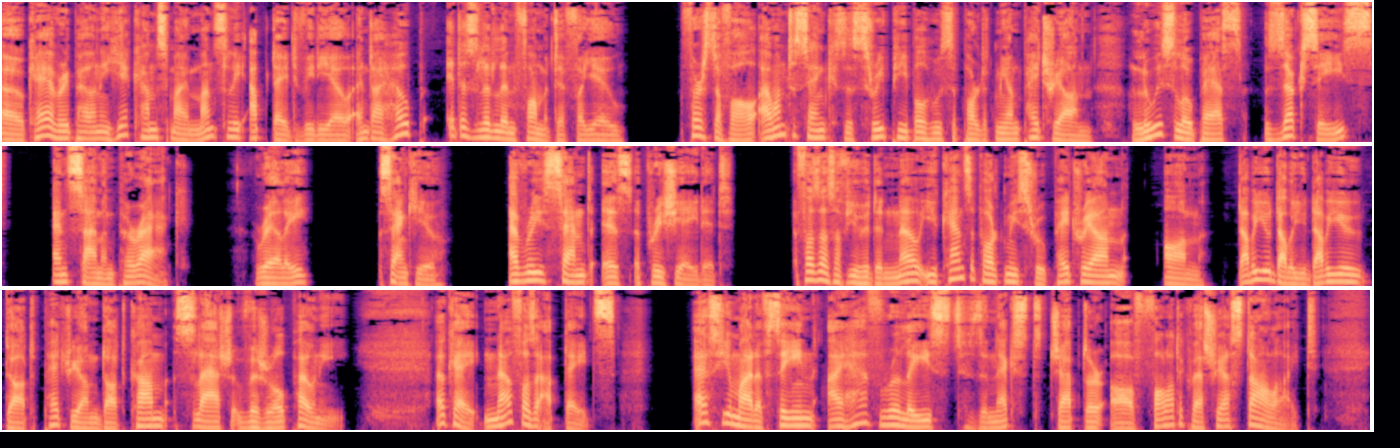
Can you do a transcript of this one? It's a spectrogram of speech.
Okay, every pony, here comes my monthly update video and I hope it is a little informative for you. First of all, I want to thank the three people who supported me on Patreon. Luis Lopez, Xerxes, and Simon Perak. Really? Thank you. Every cent is appreciated. For those of you who didn't know, you can support me through Patreon on www.patreon.com slash visualpony. Okay, now for the updates. As you might have seen, I have released the next chapter of Fallout Equestria Starlight.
